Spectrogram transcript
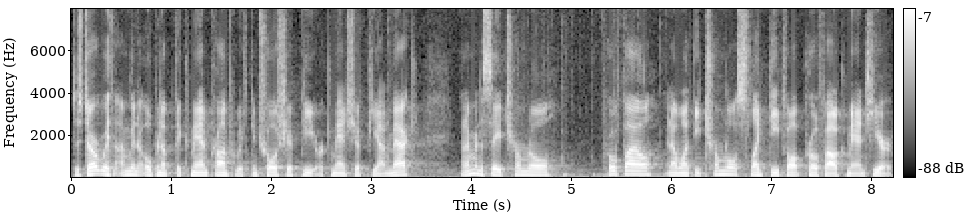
To start with, I'm going to open up the command prompt with Control Shift P or Command Shift P on Mac. And I'm going to say terminal profile, and I want the terminal select default profile command here.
